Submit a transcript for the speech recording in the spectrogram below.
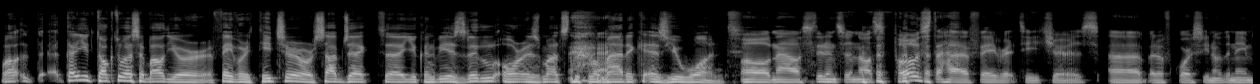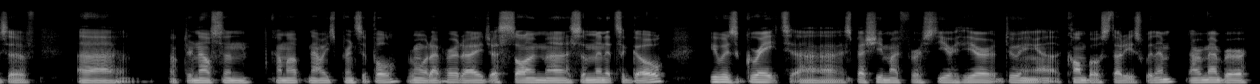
Well, can you talk to us about your favorite teacher or subject? Uh, you can be as little or as much diplomatic as you want. oh now students are not supposed to have favorite teachers uh, but of course you know the names of uh, dr nelson come up now he's principal from what i've heard i just saw him uh, some minutes ago he was great uh, especially my first year here doing uh, combo studies with him. I remember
